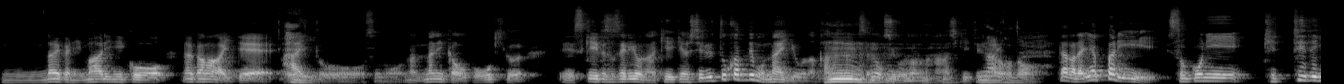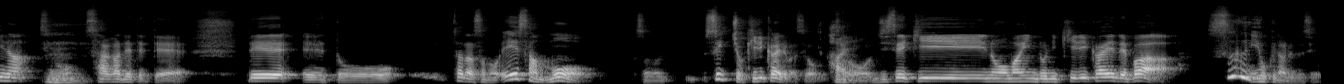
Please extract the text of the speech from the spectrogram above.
うん、誰かに周りにこう、仲間がいて、はいえっ、と、その、な何かをこう大きく、えースケールさせるような経験をしてるとかでもないような感じなんですよね、うんお仕事の話聞いてると。なるほど。だからやっぱり、そこに決定的な、そうのん差が出てて、で、えっ、と、ただその A さんも、その、スイッチを切り替えればですよ。はいその、自責のマインドに切り替えれば、すぐに良くなるんですよ。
